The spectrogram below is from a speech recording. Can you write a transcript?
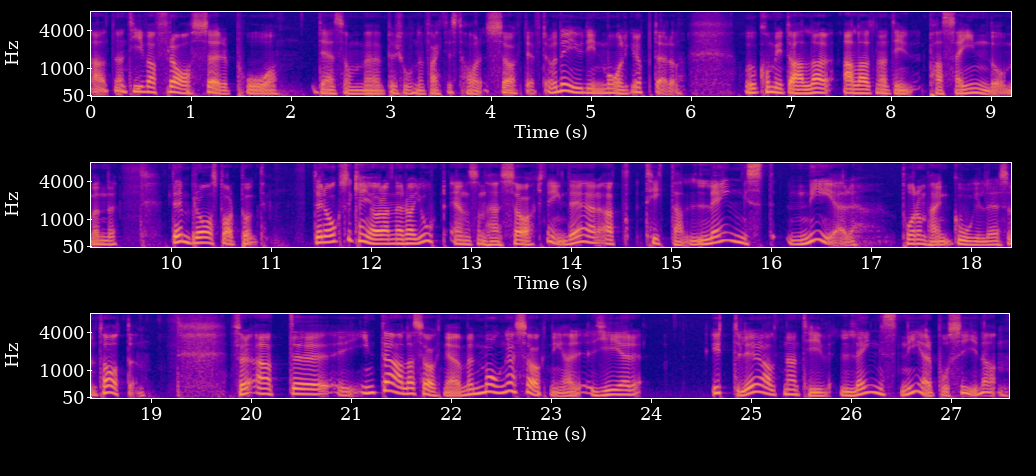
alternativa fraser på det som eh, personen faktiskt har sökt efter. Och det är ju din målgrupp där då. Och då kommer inte alla, alla alternativ passa in då, men det är en bra startpunkt. Det du också kan göra när du har gjort en sån här sökning, det är att titta längst ner på de här Google-resultaten. För att, eh, inte alla sökningar, men många sökningar ger ytterligare alternativ längst ner på sidan.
